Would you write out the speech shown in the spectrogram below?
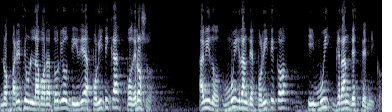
nos parece un laboratorio de ideas políticas poderoso. Ha habido muy grandes políticos y muy grandes técnicos.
